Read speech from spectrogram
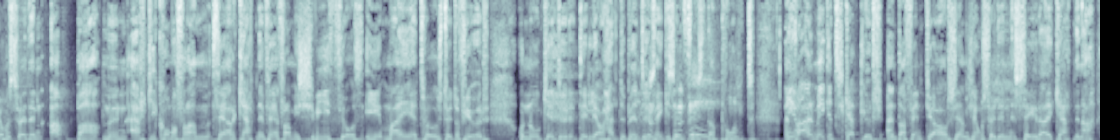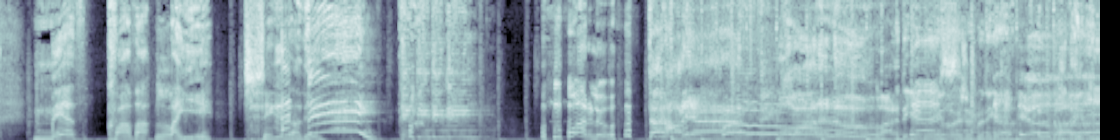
Hljómsveitin ABBA mun ekki koma fram þegar keppnin fer fram í Svíþjóð í mæi 2024 og nú getur Dilja og heldur betur fengið sinn fyrsta punkt. En það er mikill skellur en það 50 ár síðan hljómsveitin sigraði keppnina. Með hvaða lægi sigraði Waterloo. Það er hárið Var þetta ekki Yes. einhver Eurovision spurning eða? Þetta var í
